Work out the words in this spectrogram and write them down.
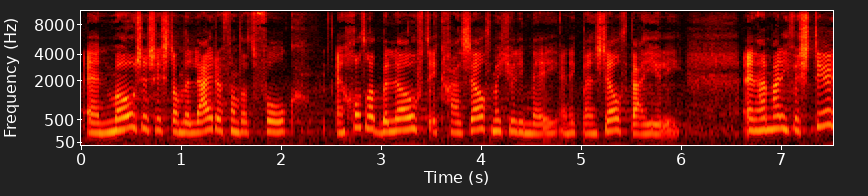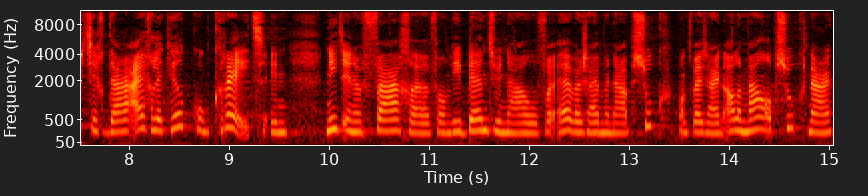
En Mozes is dan de leider van dat volk. En God had beloofd, ik ga zelf met jullie mee en ik ben zelf bij jullie. En hij manifesteert zich daar eigenlijk heel concreet. In, niet in een vage van wie bent u nou of hè, waar zijn we naar op zoek. Want wij zijn allemaal op zoek naar,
